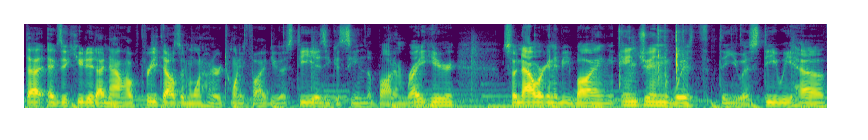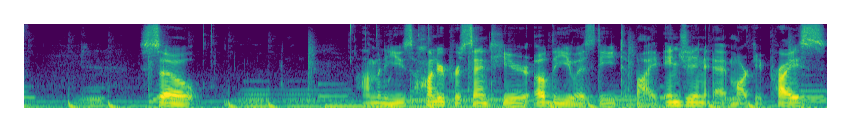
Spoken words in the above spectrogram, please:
That executed, I now have 3,125 USD, as you can see in the bottom right here. So now we're going to be buying Enjin with the USD we have. So I'm going to use 100% here of the USD to buy Enjin at market price.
